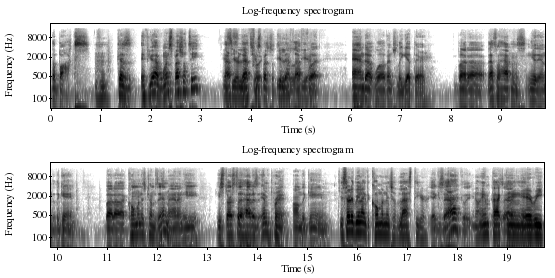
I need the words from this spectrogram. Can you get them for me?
the box. Because if you have one specialty, that's your your, left that's your foot. specialty, Your the left left foot, yeah. foot. And uh, we'll eventually get there. But uh, that's what happens near the end of the game. But uh, Kolmanič comes in, man, and he, he starts to have his imprint on the game. He started being like the Kolmanič of last year. Exactly. You know, impacting Exactly. every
